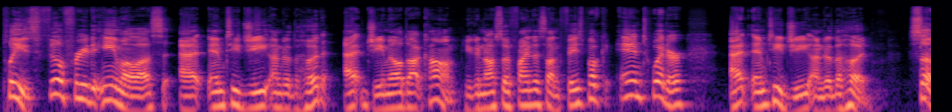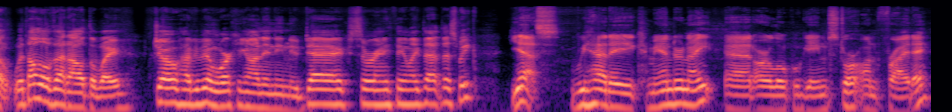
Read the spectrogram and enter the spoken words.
please feel free to email us at mtgunderthehood at gmail.com. You can also find us on Facebook and Twitter at mtgunderthehood. So, with all of that out of the way, Joe, have you been working on any new decks or anything like that this week? Yes, we had a commander night at our local game store on Friday,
